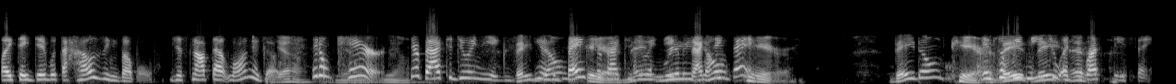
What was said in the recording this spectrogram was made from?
like they did with the housing bubble just not that long ago. Yeah, They don't yeah, care. yeah. They're back to doing the ex- They you know don't the banks care. are back to they doing really the exact don't same thing. care. They don't care. And so they, we need they, to uh, address these things.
